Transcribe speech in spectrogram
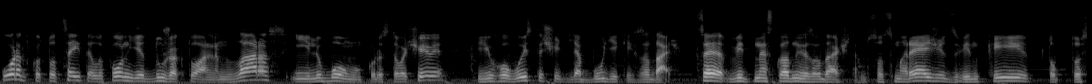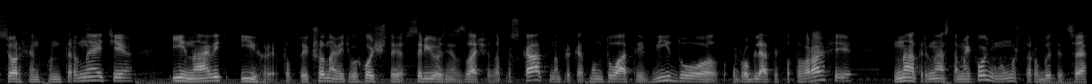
коротко, то цей телефон є дуже актуальним зараз, і любому користувачеві його вистачить для будь-яких задач. Це від нескладних задач, там соцмережі, дзвінки, тобто серфінг в інтернеті, і навіть ігри. Тобто, якщо навіть ви хочете серйозні задачі запускати, наприклад, монтувати відео, обробляти фотографії, на 13-му айфоні ви можете робити це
